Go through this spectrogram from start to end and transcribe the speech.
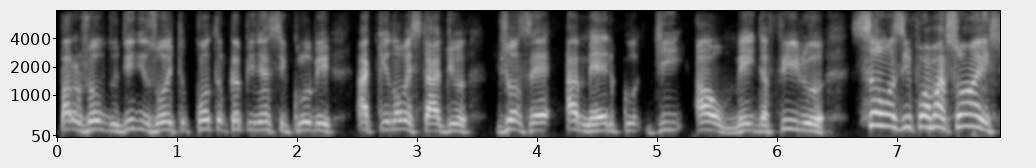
para o jogo do dia 18 contra o Campinense Clube aqui no estádio José Américo de Almeida Filho. São as informações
